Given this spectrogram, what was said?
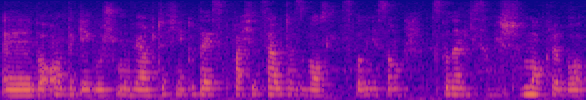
e, bo on, tak jak już mówiłam wcześniej, tutaj jest w pasie cały czas wosk. Spodnie są, spodenki są jeszcze mokre, bo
